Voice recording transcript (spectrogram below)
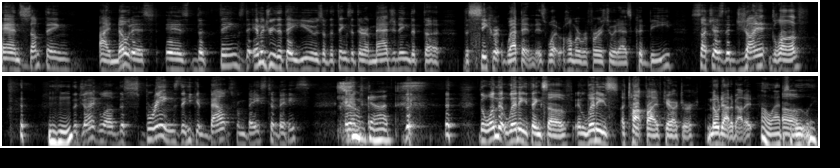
And something I noticed is the things, the imagery that they use of the things that they're imagining that the the secret weapon is what Homer refers to it as could be, such as the giant glove, the giant glove, the springs that he can bounce from base to base, Oh God. the one that Lenny thinks of, and Lenny's a top five character, no doubt about it. Oh, absolutely. Um,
